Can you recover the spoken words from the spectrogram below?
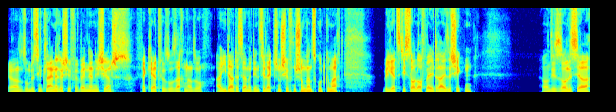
ja, so ein bisschen kleinere Schiffe werden ja nicht ganz verkehrt für so Sachen. Also AIDA hat es ja mit den Selection-Schiffen schon ganz gut gemacht. Will jetzt die Sol auf Weltreise schicken. Ja, und die Sol ist ja,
